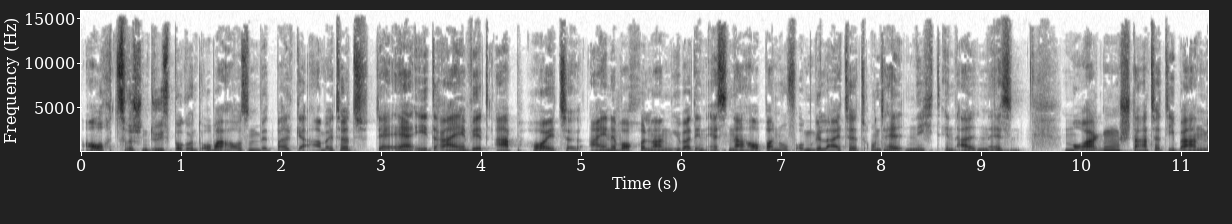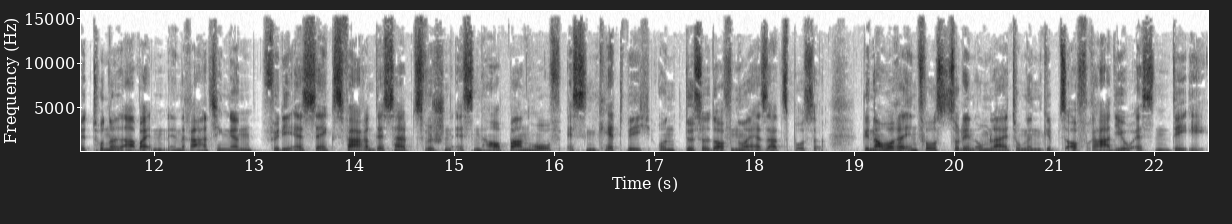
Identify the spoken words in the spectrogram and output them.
Auch zwischen Duisburg und Ober Oberhausen wird bald gearbeitet. Der RE3 wird ab heute eine Woche lang über den Essener Hauptbahnhof umgeleitet und hält nicht in Altenessen. Morgen startet die Bahn mit Tunnelarbeiten in Ratingen. Für die S6 fahren deshalb zwischen Essen Hauptbahnhof, Essen Kettwig und Düsseldorf nur Ersatzbusse. Genauere Infos zu den Umleitungen gibt's auf radioessen.de.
